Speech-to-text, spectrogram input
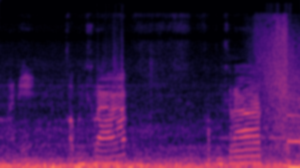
ประมาณนี้ ขอบคุณครับ ขอบคุณ ครับ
